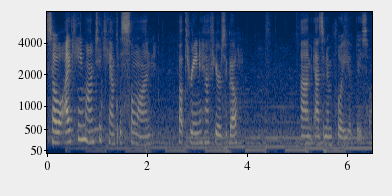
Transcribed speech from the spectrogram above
So I came onto Campus Salon about three and a half years ago um, as an employee of Beso.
